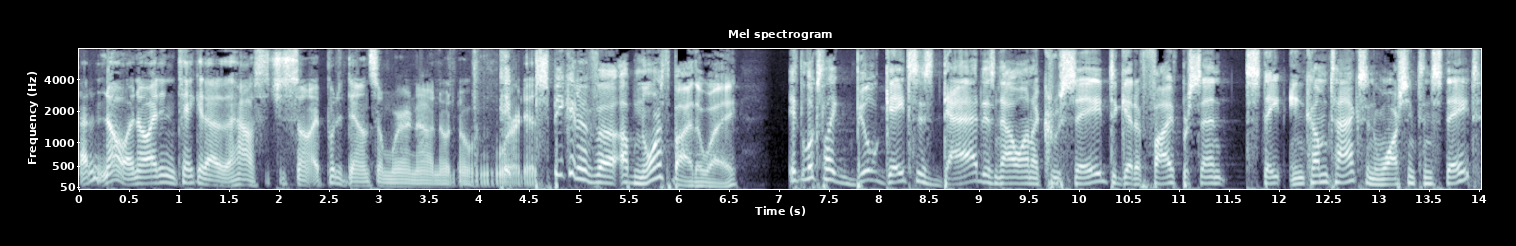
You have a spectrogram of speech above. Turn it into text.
I don't know. I know I didn't take it out of the house. It's just some, I put it down somewhere and now I don't know where it is. Speaking of uh, up north, by the way, it looks like Bill Gates' dad is now on a crusade to get a 5% state income tax in Washington state.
